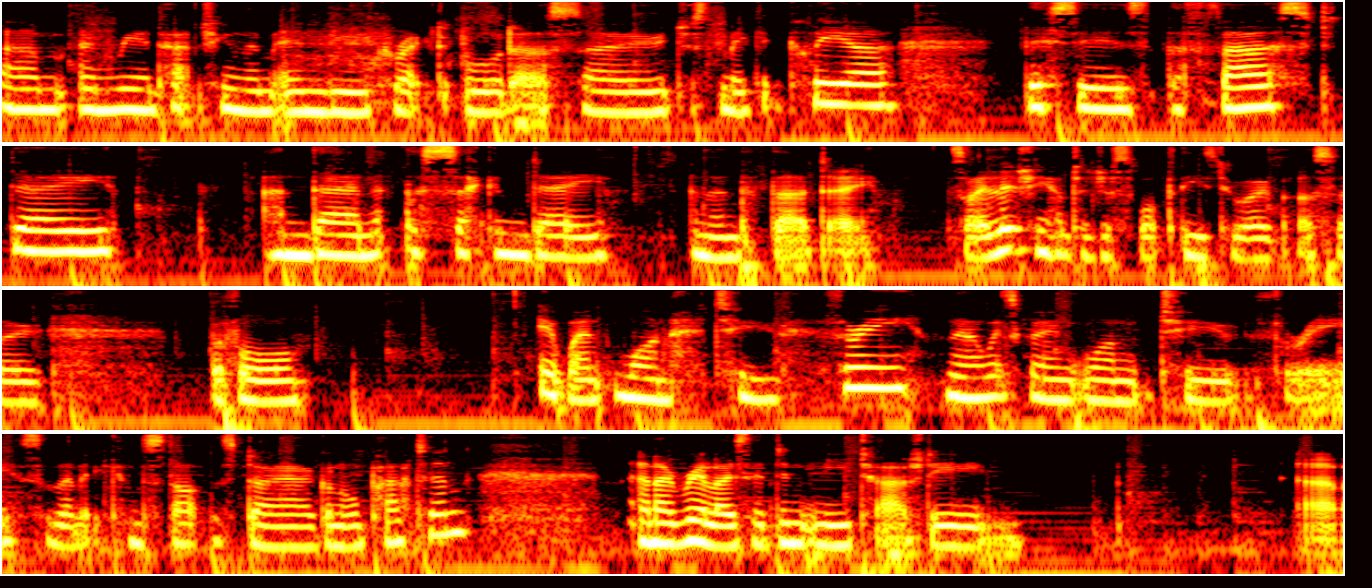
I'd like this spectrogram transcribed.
um, and reattaching them in the correct order. So just to make it clear, this is the first day and then the second day and then the third day. So I literally had to just swap these two over. So before it went one, two, three. Now it's going one, two, three, so that it can start this diagonal pattern. And I realized I didn't need to actually uh,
